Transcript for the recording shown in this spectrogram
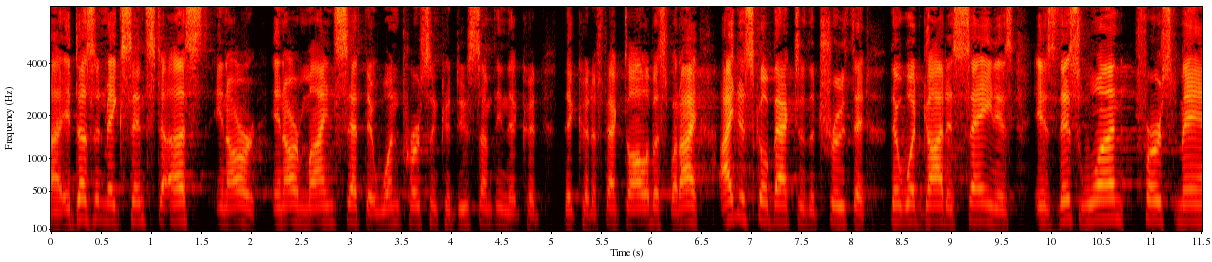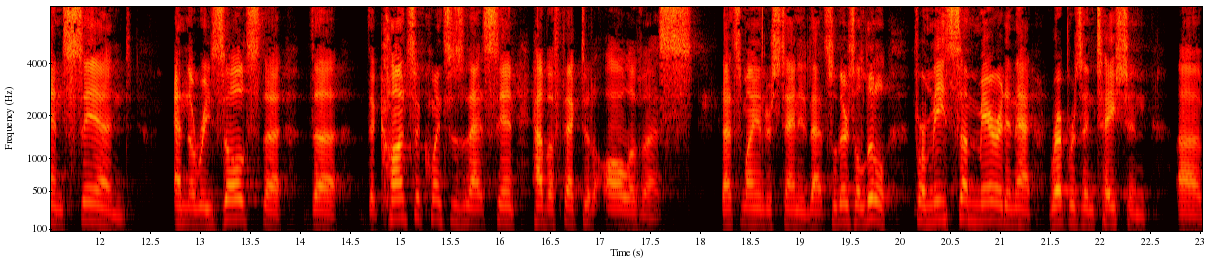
Uh, it doesn't make sense to us in our in our mindset that one person could do something that could that could affect all of us. But I I just go back to the truth that that what God is saying is is this one first man sinned, and the results the the the consequences of that sin have affected all of us. That's my understanding of that. So there's a little for me some merit in that representation. Uh,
